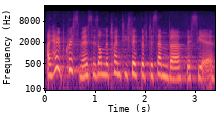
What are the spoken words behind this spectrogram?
I hope Christmas is on the 25th of December this year.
